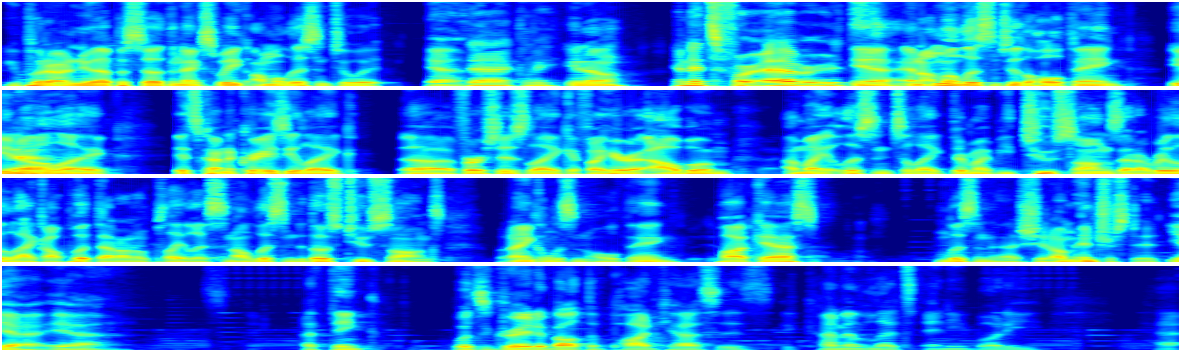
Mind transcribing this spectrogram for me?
you put out a new episode the next week, I'm gonna listen to it. yeah, Exactly. You know? And it's forever. It's, Yeah, and I'm gonna listen to the whole thing. You Yeah. know, like it's kind of crazy. Like uh, versus like if I hear an album, I might listen to like there might be two songs that I really like. I'll put that on a playlist and I'll listen to those two songs. But I ain't gonna listen to the whole thing. Podcast, I'm listening to that shit. I'm interested. Yeah, yeah. I think what's great about the podcast is it kind of lets anybody ha-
